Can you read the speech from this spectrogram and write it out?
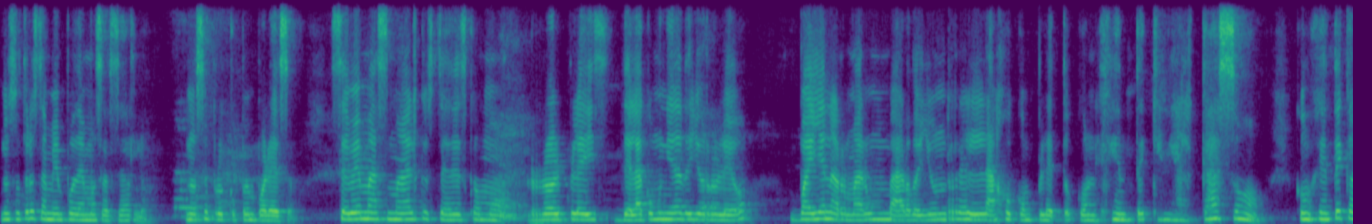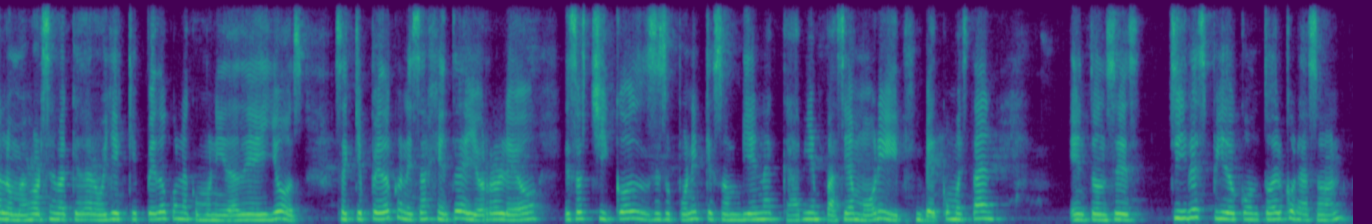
Nosotros también podemos hacerlo. No se preocupen por eso. Se ve más mal que ustedes como roleplays de la comunidad de Yo Roleo vayan a armar un bardo y un relajo completo con gente que ni al caso, con gente que a lo mejor se va a quedar, oye, ¿qué pedo con la comunidad de ellos? O sea, ¿qué pedo con esa gente de Yo Roleo? Esos chicos se supone que son bien acá, bien paz y amor y ve cómo están. Entonces, sí les pido con todo el corazón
